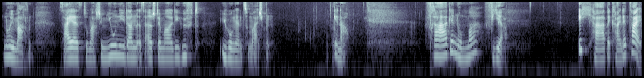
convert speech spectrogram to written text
neu machen. Sei es, du machst im Juni dann das erste Mal die Hüftübungen zum Beispiel. Genau. Frage Nummer 4. Ich habe keine Zeit.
